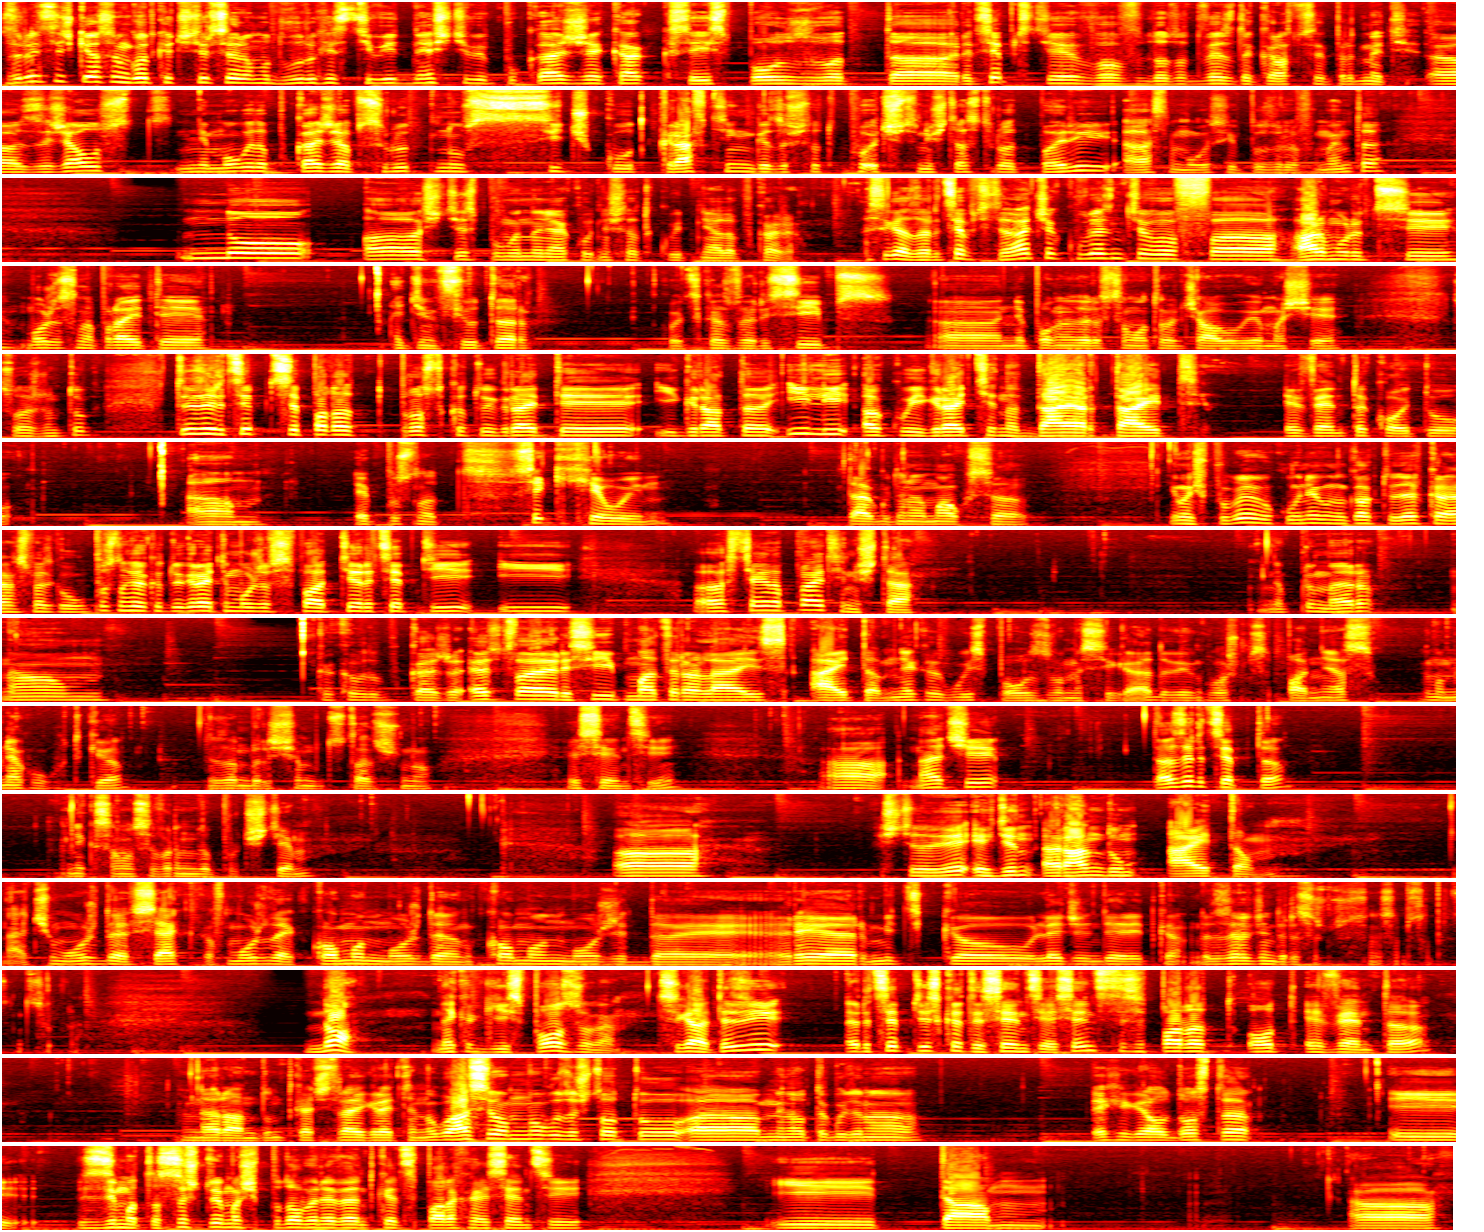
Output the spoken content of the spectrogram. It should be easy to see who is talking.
Speaker 1: Здравейте всички, аз съм Готка 47 от Voodoo TV. Днес ще ви покажа как се използват а, рецептите в Dota 2 за да крафтвате предмети. А, за жалост не мога да покажа абсолютно всичко от крафтинга, защото повечето неща струват пари, а аз не мога да си позволя в момента. Но а, ще спомена някои от нещата, които няма да покажа. Сега за рецептите. Значи ако влезнете в арморите си, може да се направите един филтър, който се казва Receipts. А, не помня дали в самото начало го имаше сложено тук. Тези рецепти се падат просто като играете играта или ако играете на Dire Tide евента, който ам, е пуснат всеки Хелуин. Тази година малко са... Имаше проблеми около него, но както и да е, в крайна сметка го пуснаха, като играете може да се спадат тези рецепти и а, с тях да правите неща. Например, ам, какъв да покажа. Ето това е Receive Materialize Item. Нека го използваме сега, да видим какво ще ми се падне. Аз имам няколко такива. Не знам дали ще имам достатъчно есенции. А, значи, тази рецепта, нека само се върна да прочетем, а, ще даде един рандом item. Значи може да е всякакъв, може да е common, може да е uncommon, може да е rare, mythical, legendary, така. За legendary всъщност не съм 100% сигурен. Но, нека ги използваме. Сега, тези рецепти искат есенция. Есенциите се падат от евента на рандом, така че трябва да играете много. Аз имам много, защото а, миналата година бех играл доста и зимата също имаше подобен евент, където се падаха есенции и там а,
